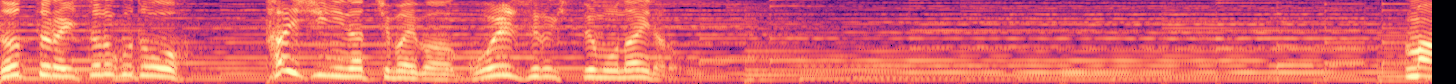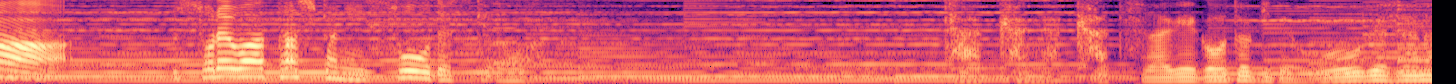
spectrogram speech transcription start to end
だったらいっそのこと大使になっちまえば護衛する必要もないだろう。まあそれは確かにそうですけど。たかがカツアゲごときで大げさな。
